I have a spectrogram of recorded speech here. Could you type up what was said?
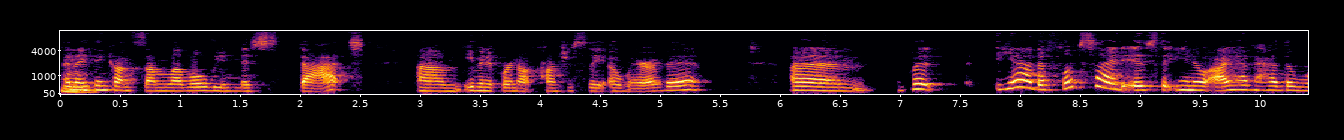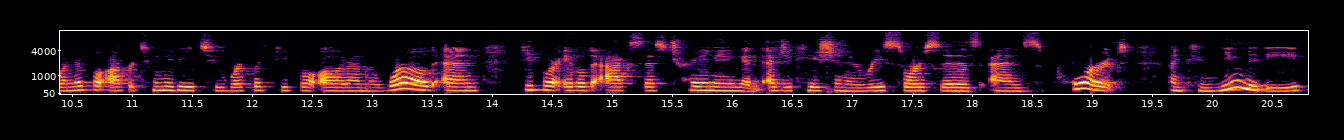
And I hmm. think on some level we miss that um, even if we're not consciously aware of it. Um, but yeah, the flip side is that, you know, I have had the wonderful opportunity to work with people all around the world, and people are able to access training and education and resources and support and community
